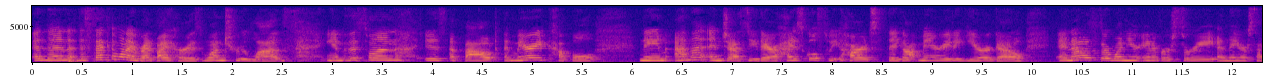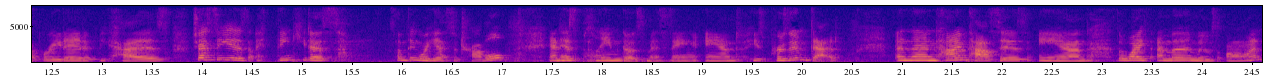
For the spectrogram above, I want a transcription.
And then the second one I read by her is One True Loves. And this one is about a married couple named Emma and Jesse. They're high school sweethearts. They got married a year ago and now it's their one year anniversary and they are separated because Jesse is, I think he does something where he has to travel and his plane goes missing and he's presumed dead. And then time passes and the wife Emma moves on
